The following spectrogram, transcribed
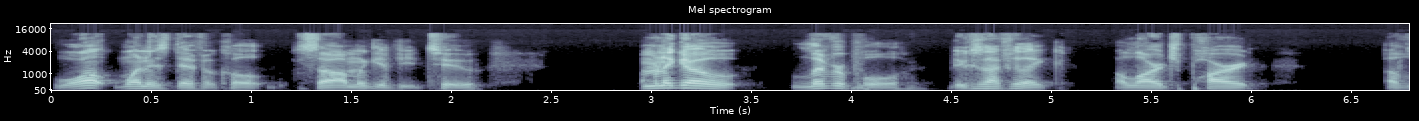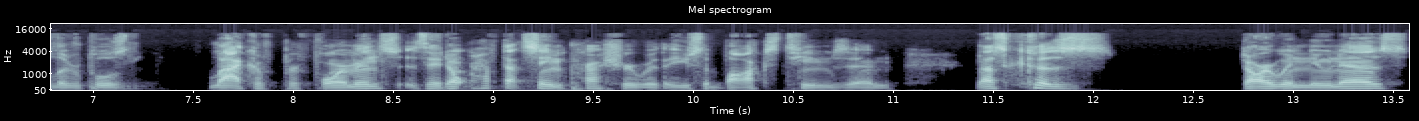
one. One is difficult, so I'm gonna give you two. I'm gonna go Liverpool because I feel like a large part of Liverpool's lack of performance is they don't have that same pressure where they used to box teams in. That's because Darwin Nunez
